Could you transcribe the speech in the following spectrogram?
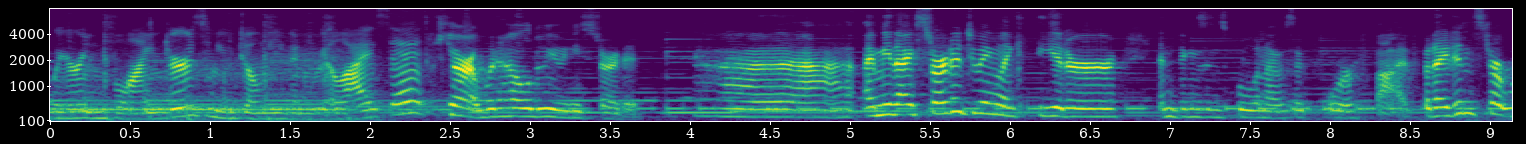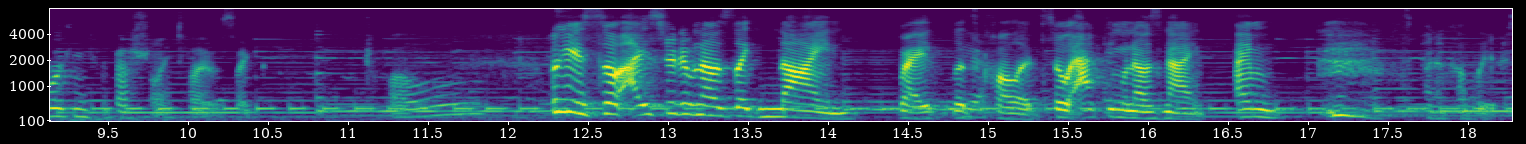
wearing blinders and you don't even realize it. Chiara, what, how old were you when you started? Uh, I mean, I started doing like theater and things in school when I was like four or five, but I didn't start working professionally until I was like 12. Okay, so I started when I was like nine, right? Let's Yeah. call it. So acting when I was nine. I'm. It's been a couple years.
